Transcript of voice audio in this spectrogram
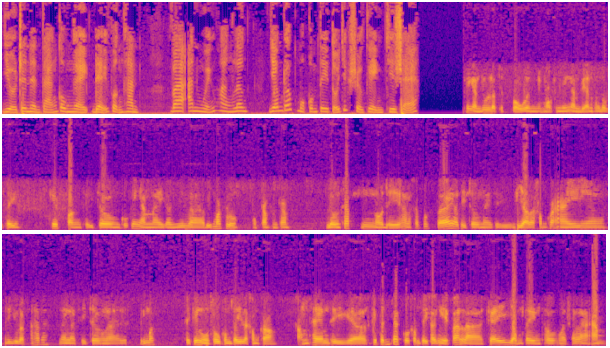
dựa trên nền tảng công nghệ để vận hành, và anh Nguyễn Hoàng Lân, giám đốc một công ty tổ chức sự kiện chia sẻ. Cái ngành du lịch dịch vụ là một trong những ngành bị ảnh hưởng đầu tiên. Cái phần thị trường của cái ngành này gần như là biến mất luôn, 100%. Lượng khách nội địa hay là khách quốc tế ở thị trường này thì bây giờ là không có ai ờ, đi du lịch hết á, nên là thị trường là biến mất. Thì cái nguồn thu công ty là không còn. Cộng thêm thì ờ, cái tính chất của công ty khởi nghiệp á là cái dòng tiền thường là sẽ là âm.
